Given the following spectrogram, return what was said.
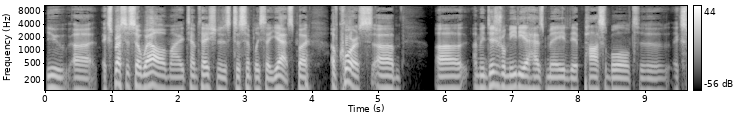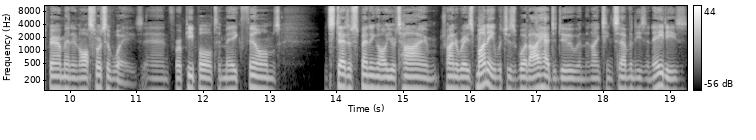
You uh, express it so well my temptation is to simply say yes. But of course um, uh, I mean, digital media has made it possible to experiment in all sorts of ways, and for people to make films instead of spending all your time trying to raise money, which is what I had to do in the 1970s and 80s,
